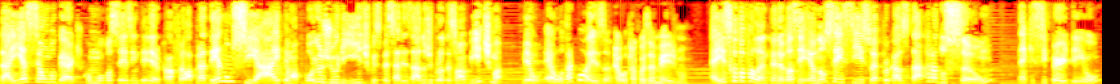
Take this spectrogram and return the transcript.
Daí ia ser um lugar que, como vocês entenderam, que ela foi lá pra denunciar e ter um apoio jurídico especializado de proteção à vítima, meu, é outra coisa. É outra coisa mesmo. É isso que eu tô falando, entendeu? Então, assim, eu não sei se isso é por causa da tradução, né, que se perdeu.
